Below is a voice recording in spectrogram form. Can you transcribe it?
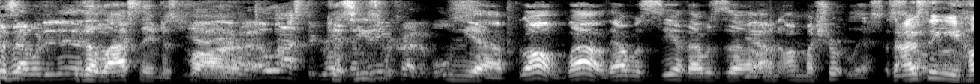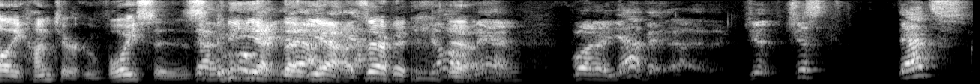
Is that what it is? The last name is Yeah, Parr. yeah, Elastigirl 'Cause from he's- The Incredibles. yeah. Oh, wow. That was yeah. That was uh, Yeah. on, on my short list. So I was So, thinking uh, Holly Hunter, who voices. Yeah, Yeah, okay, the- yeah, yeah, yeah. sorry. Oh yeah. man, but uh, yeah, th- uh, j- just that's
